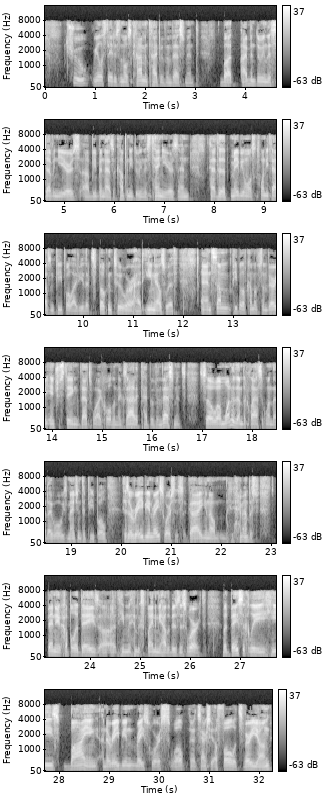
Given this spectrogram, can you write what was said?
True, real estate is the most common type of investment, but I've been doing this seven years. Uh, we've been as a company doing this 10 years and had uh, maybe almost 20,000 people I've either spoken to or had emails with. And some people have come up with some very interesting, that's why I call them exotic type of investments. So um, one of them, the classic one that I've always mentioned to people, is Arabian racehorses. A guy, you know, I remember spending a couple of days, uh, him, him explaining to me how the business worked. But basically, he's buying an Arabian racehorse. Well, it's actually a foal. It's very young.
